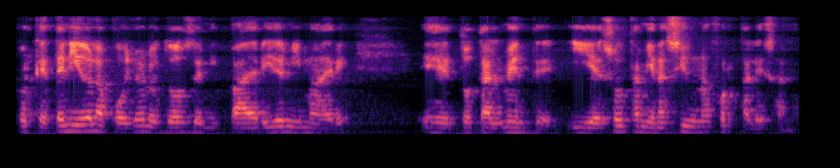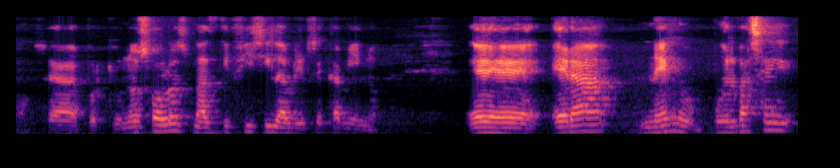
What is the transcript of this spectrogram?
porque he tenido el apoyo de los dos, de mi padre y de mi madre. Eh, totalmente. Y eso también ha sido una fortaleza. O sea, porque uno solo es más difícil abrirse camino. Eh, era negro, vuélvase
